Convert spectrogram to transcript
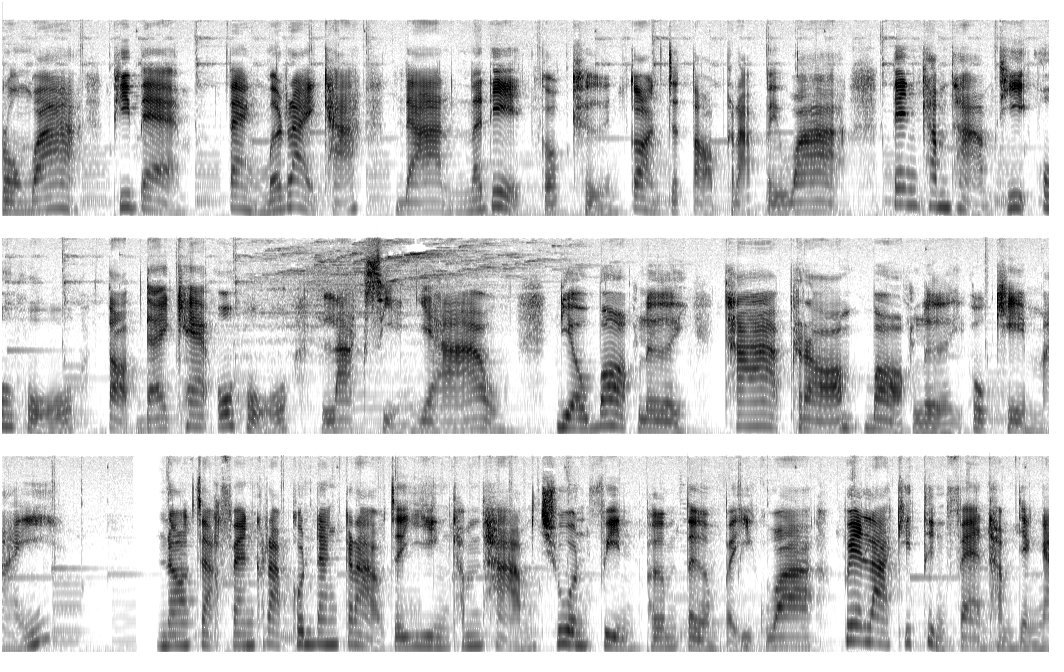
รงๆว่า พี่แบม แต่งเมื่อไหร่คะด้านณเดชก็เขินก่อนจะตอบกลับไปว่า เป็นคำถามที่โอ้โห ตอบได้แค่โอ้โห ลากเสียงยาว เดี๋ยวบอกเลย ถ้าพร้อมบอกเลย โอเคไหม นอกจากแฟนคลับคนดังกล่าวจะยิงคำถามชวนฟินเพิ่มเติมไปอีกว่า เวลาคิดถึงแฟนทำยังไง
